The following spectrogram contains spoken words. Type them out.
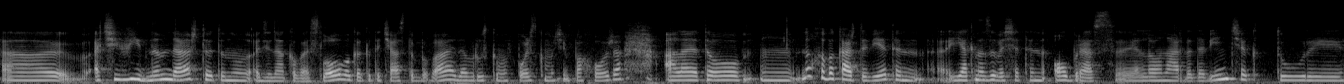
а, очевидным, да, что это, ну, одинаковое слово, как это часто бывает, да, в русском и в польskim очень похоже, ale to, mm, no chyba każdy wie, ten, jak nazywa się ten obraz Leonardo da Vinci, który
